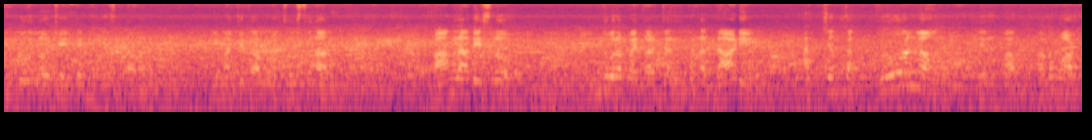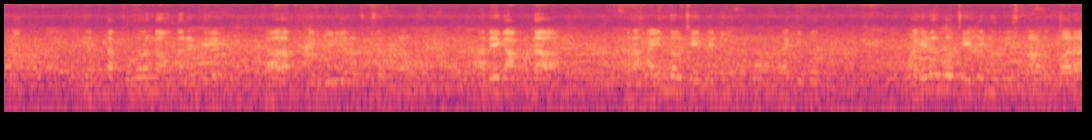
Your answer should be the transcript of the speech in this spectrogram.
హిందువుల్లో చైతన్యం తీసుకురావాలి. ఈ మధ్యకాలంలో చూస్తున్నారు. బంగ్లాదేశ్లో హిందువులపై జరుగుతున్న దాడి అత్యంత క్రూరంగా ఉంది. నేను పదం వాడుతున్నాను. ఎంత క్రూరంగా ఉందనంటే చాలా మీరు వీడియోలో చూసే అదే కాకుండా మన హైందవ చైతన్యం తగ్గిపోతుంది. మహిళల్లో చైతన్యం తీసుకురావడం ద్వారా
